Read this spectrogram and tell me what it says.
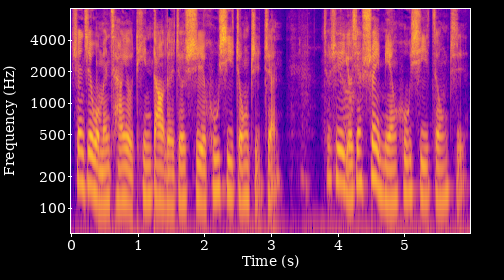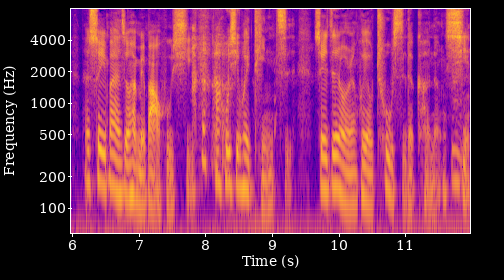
甚至我们常有听到的就是呼吸中止症，就是有些睡眠呼吸中止，那睡一半的时候还没办法呼吸，他呼吸会停止，所以这种人会有猝死的可能性。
